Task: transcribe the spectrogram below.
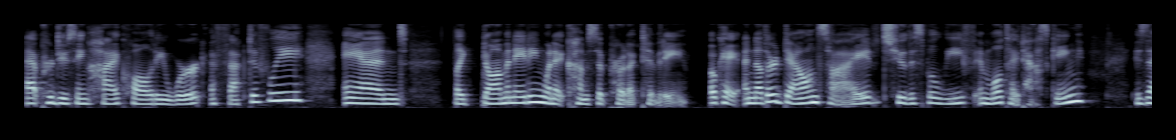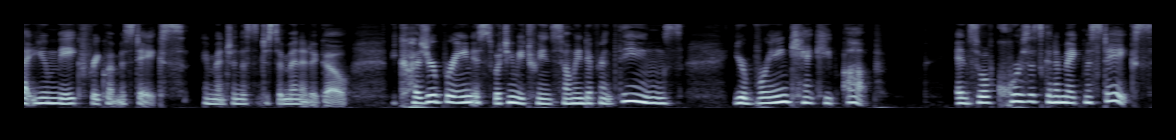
at producing high quality work effectively and like dominating when it comes to productivity. Okay, another downside to this belief in multitasking is that you make frequent mistakes. I mentioned this just a minute ago. Because your brain is switching between so many different things, your brain can't keep up. And so, of course, it's going to make mistakes.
